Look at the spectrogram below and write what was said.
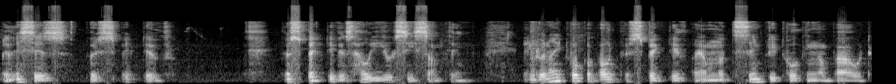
this is perspective. Perspective is how you see something. And when I talk about perspective, I am not simply talking about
